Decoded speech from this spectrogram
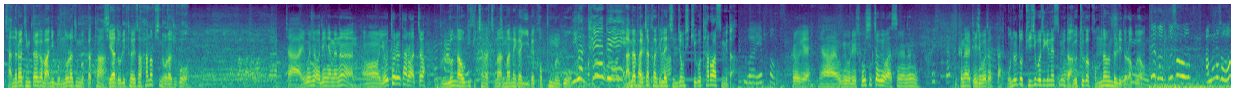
자느라 김딸과 많이 못 놀아준 것 같아 지하 놀이터에서 한없이 놀아주고 자 이곳이 어디냐면은 어 요트를 타러 왔죠? 물론 나오기 귀찮았지만 김한혜가 입에 거품 물고 이건 타야 돼. 라며 발작하길래 진정시키고 타러 왔습니다. 뭐야 예뻐. 그러게. 야 여기 우리 소시적에 왔으면은 그날 뒤집어졌다. 오늘도 뒤집어지긴 했습니다. 요트가 겁나 흔들리더라고요. 야나 무서워? 안 무서워?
